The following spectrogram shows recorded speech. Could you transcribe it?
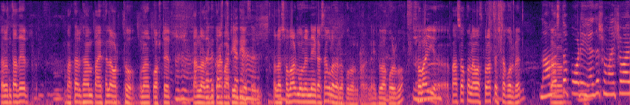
কারণ তাদের মাথার ঘাম পায়ে ফেলা অর্থ ওনার কষ্টের কান্না দেখে তারা পাঠিয়ে দিয়েছেন। আল্লাহ সবার মনের নিয়ে আশাগুলো যেন পূরণ করেন এই দোয়া করব। সবাই পাঁচ ওয়াক্ত নামাজ পড়ার চেষ্টা করবেন। নামাজ তো পড়ি এই যে সময় সময়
